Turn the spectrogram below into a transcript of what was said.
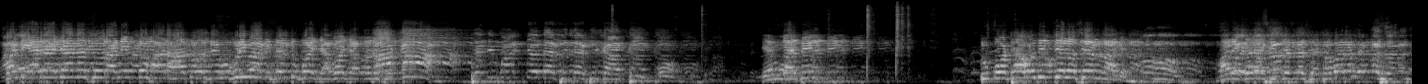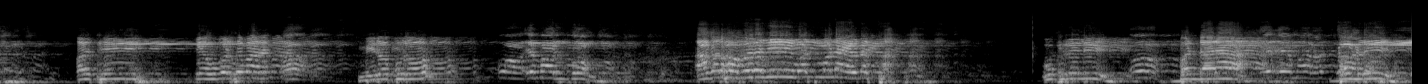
પટિયા રાજાના સોરાની તો હાર હાથ વર્ષે ઉઘડી બાકી છે તું કોઈ જાગો જા કાકા તેની માથે બેઠી બેઠી ગાતી એમ ગાતી તું કોઠા સુધી જ છે એમ લાગે. મારે ઘરે કેટલા છે ખબર છે? અહીંથી કે ઉપર છે મારે? મીરાપુરો. એ મારું ગામ. આગળ ખબર હજી વચમાં નથી ઉખરેલી. ભંડારા. એ- એ. ભમરી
